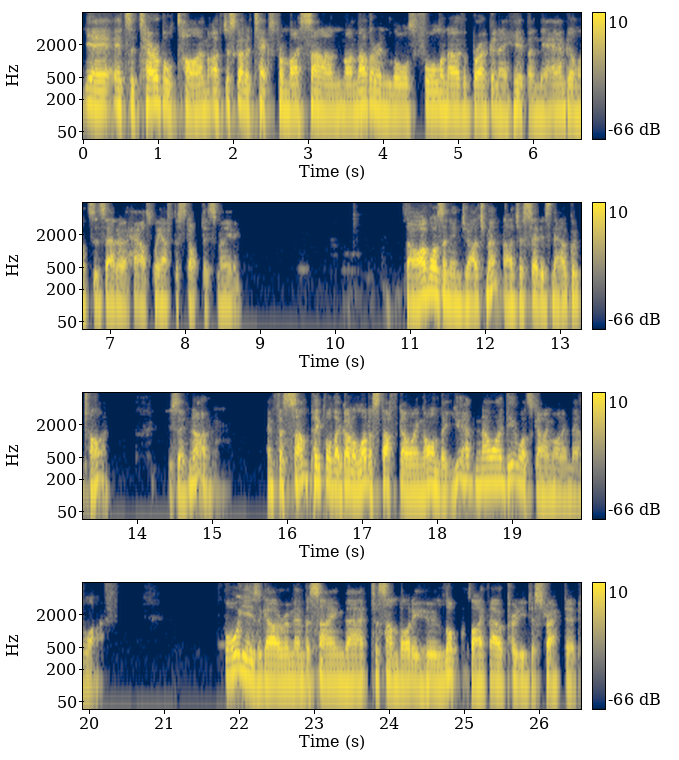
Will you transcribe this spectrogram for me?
Yeah, it's a terrible time. I've just got a text from my son. My mother in law's fallen over, broken her hip, and the ambulance is at her house. We have to stop this meeting. So I wasn't in judgment. I just said, is now a good time? She said, no. And for some people, they got a lot of stuff going on that you have no idea what's going on in their life. Four years ago, I remember saying that to somebody who looked like they were pretty distracted.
